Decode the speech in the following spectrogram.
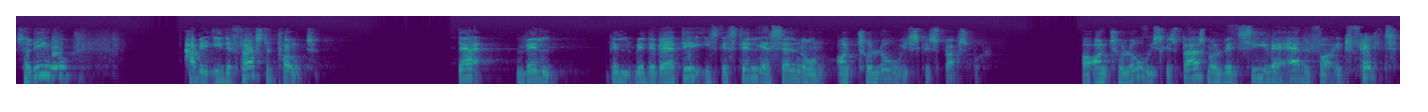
Så lige nu har vi i det første punkt, der vil, vil, vil det være det, I skal stille jer selv nogle ontologiske spørgsmål. Og ontologiske spørgsmål vil sige, hvad er det for et felt,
